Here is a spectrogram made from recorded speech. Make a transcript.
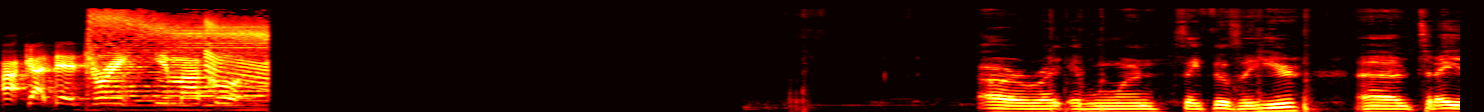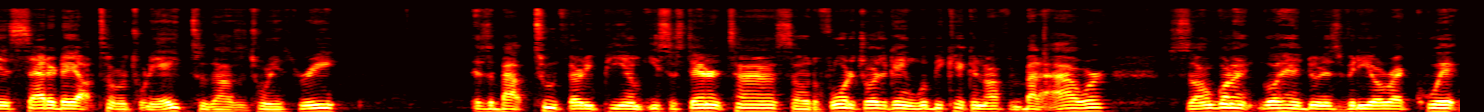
I got that drink in my cup. All right, everyone. Safe Fizzler here. Uh, today is Saturday, October 28, 2023. It's about 2.30 p.m. Eastern Standard Time. So the Florida-Georgia game will be kicking off in about an hour. So I'm going to go ahead and do this video right quick.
